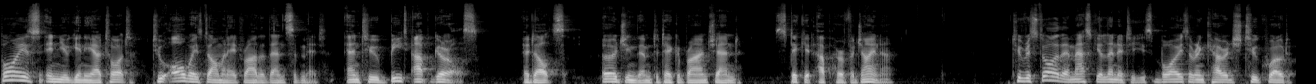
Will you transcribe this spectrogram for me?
Boys in New Guinea are taught to always dominate rather than submit, and to beat up girls, adults urging them to take a branch and stick it up her vagina. To restore their masculinities, boys are encouraged to, quote,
